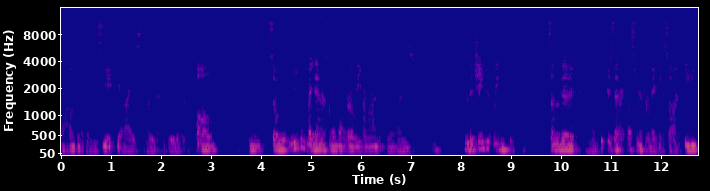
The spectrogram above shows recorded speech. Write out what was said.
bound to the ODBC APIs, the way that the data was called. And so we kind of identified that early on, and through the changes we made, some of the uh, features that our customers were making saw an 80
